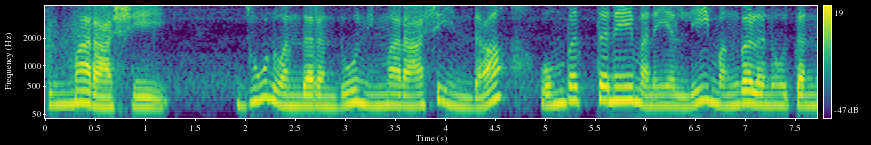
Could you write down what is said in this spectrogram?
ಸಿಂಹ ರಾಶಿ. ಜೂನ್ ಒಂದರಂದು ನಿಮ್ಮ ರಾಶಿಯಿಂದ ಒಂಬತ್ತನೇ ಮನೆಯಲ್ಲಿ ಮಂಗಳನು ತನ್ನ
